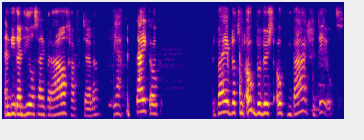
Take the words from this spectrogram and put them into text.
En die dan heel zijn verhaal gaat vertellen. Ja. En zei ik ook, wij hebben dat toen ook bewust openbaar gedeeld.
